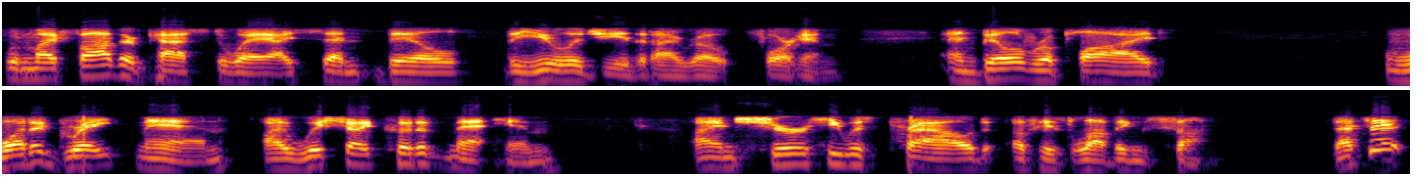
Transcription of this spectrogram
When my father passed away, I sent Bill the eulogy that I wrote for him, and Bill replied, "What a great man! I wish I could have met him. I am sure he was proud of his loving son." That's it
